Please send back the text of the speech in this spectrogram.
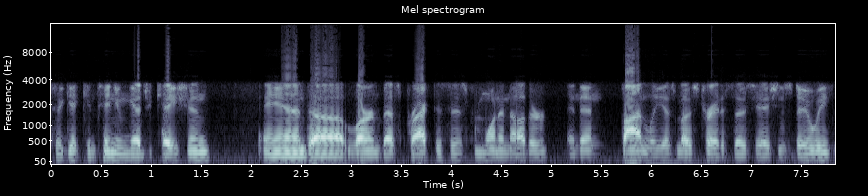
to get continuing education and uh, learn best practices from one another. And then finally, as most trade associations do, we,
